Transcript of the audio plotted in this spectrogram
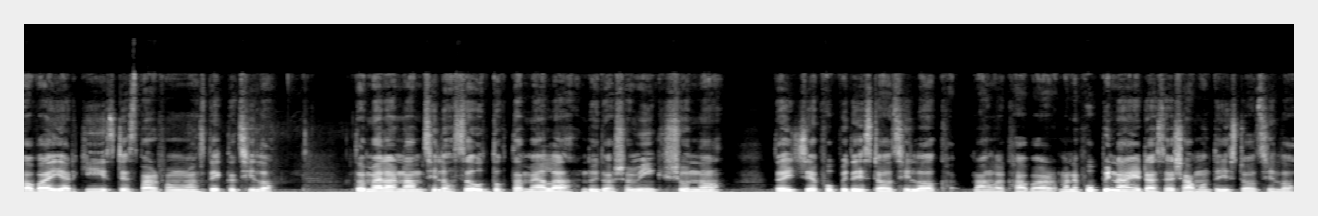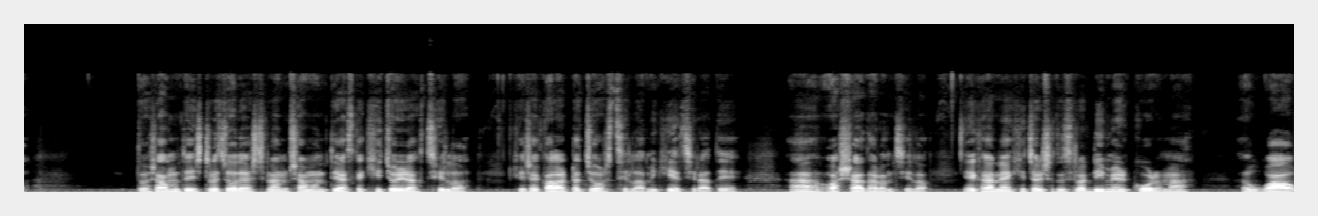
সবাই আর কি স্টেজ পারফরমেন্স দেখতে ছিল। তো মেলার নাম ছিল হচ্ছে উদ্যোক্তা মেলা দুই দশমিক শূন্য। তো এই যে ফুপ্পিদের স্টল ছিল বাংলার খাবার মানে ফুপ্পি না, এটা আছে সামন্তের স্টল ছিল। তো সামন্তি স্টলে চলে আসছিলাম, সামন্তি আজকে খিচুড়ি রাখছিল। খিচুড়ির কালারটা জোর ছিল, আমি খেয়েছি রাতে। অসাধারণ ছিল। এখানে খিচুড়ির সাথে ছিল ডিমের কোরমা। ওয়াও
